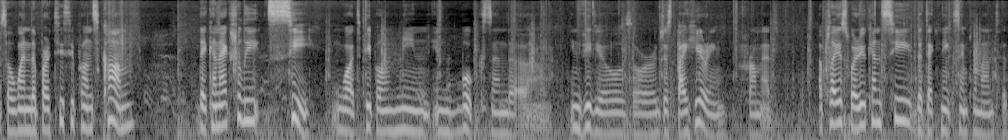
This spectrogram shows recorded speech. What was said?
So when the participants come, they can actually see what people mean in books and uh, in videos or just by hearing from it. A place where you can see the techniques implemented.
